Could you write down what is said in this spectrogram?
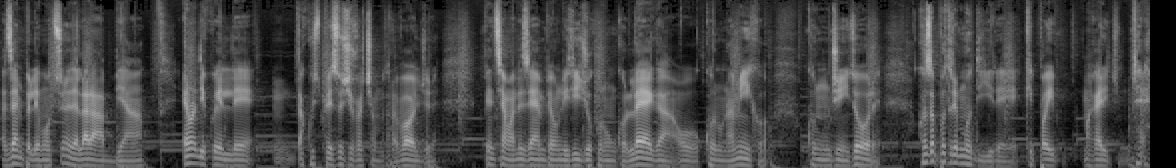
Ad esempio l'emozione della rabbia è una di quelle mm, da cui spesso ci facciamo travolgere. Pensiamo ad esempio a un litigio con un collega o con un amico, con un genitore. Cosa potremmo dire che poi magari eh,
